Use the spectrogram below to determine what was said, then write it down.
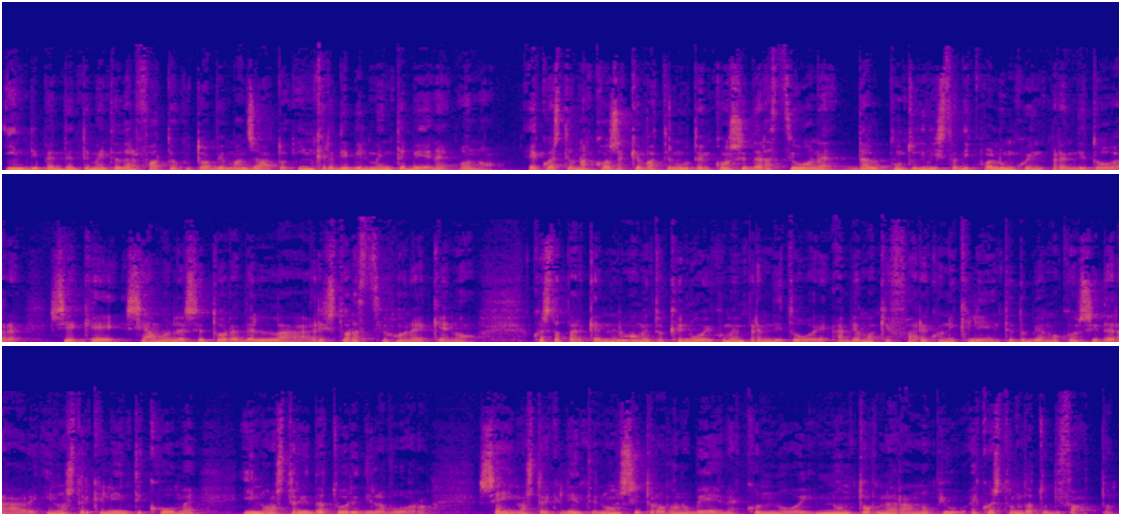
indipendentemente dal fatto che tu abbia mangiato incredibilmente bene o no. E questa è una cosa che va tenuta in considerazione dal punto di vista di qualunque imprenditore, sia che siamo nel settore della ristorazione che no. Questo perché nel momento che noi come imprenditori abbiamo a che fare con i clienti, dobbiamo considerare i nostri clienti come i nostri datori di lavoro. Se i nostri clienti non si trovano bene con noi, non torneranno più e questo è un dato di fatto.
